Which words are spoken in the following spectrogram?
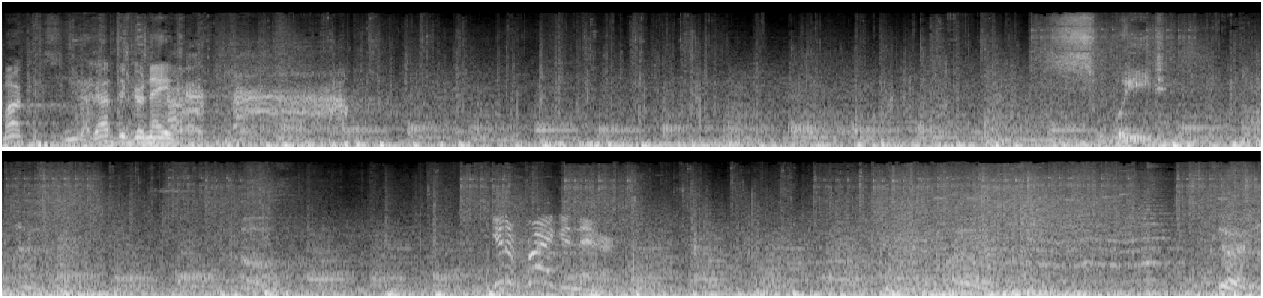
Marcus, grab the grenade. Ugh.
